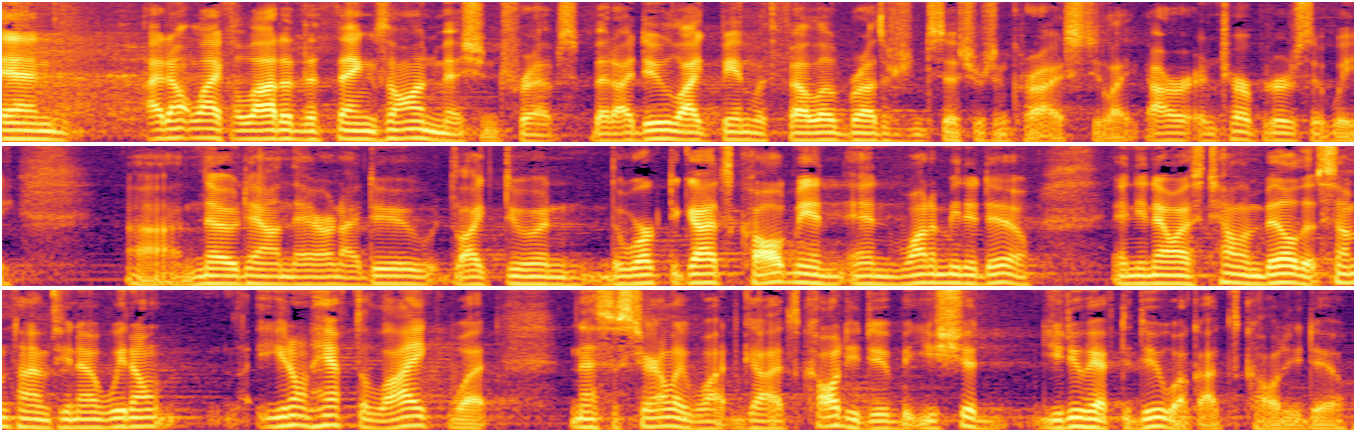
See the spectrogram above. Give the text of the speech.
and I don't like a lot of the things on mission trips. But I do like being with fellow brothers and sisters in Christ, like our interpreters that we uh, know down there, and I do like doing the work that God's called me and, and wanted me to do. And you know, I was telling Bill that sometimes you know we don't you don't have to like what necessarily what God's called you to do, but you should you do have to do what God's called you to do.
